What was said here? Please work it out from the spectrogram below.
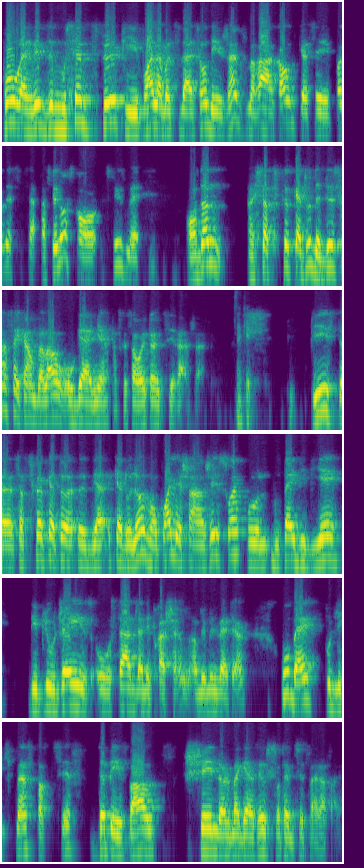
Pour arriver à mousser un petit peu puis voir la motivation des gens, je me rends compte que c'est pas nécessaire. Parce que là, ce qu'on excuse, mais on donne un certificat cadeau de 250 dollars aux gagnants parce que ça va être un tirage. OK. Puis ce certificat euh, cadeau-là, vont pouvoir l'échanger soit pour une paye des billets des Blue Jays au stade l'année prochaine, en 2021, ou bien pour de l'équipement sportif de baseball chez leur magasin où ils sont habitués de faire affaire.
